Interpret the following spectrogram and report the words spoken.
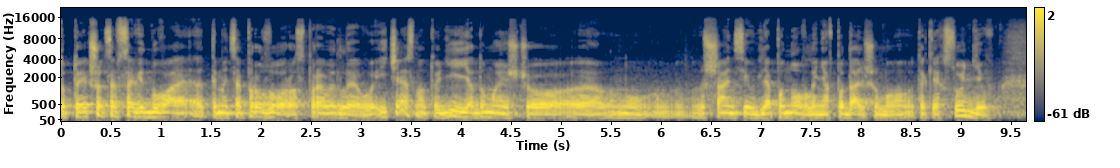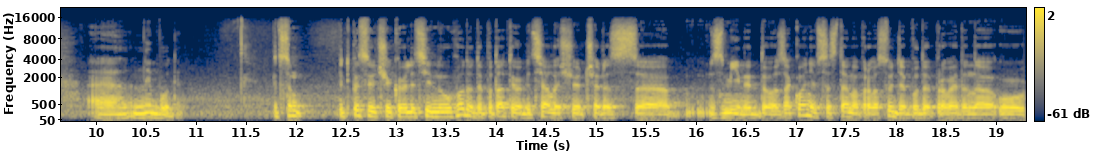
Тобто, якщо це все відбуватиметься прозоро, справедливо і чесно, тоді я думаю, що е, ну, шансів для поновлення в подальшому таких суддів е, не буде. Підписуючи коаліційну угоду, депутати обіцяли, що через е, зміни до законів система правосуддя буде проведена у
